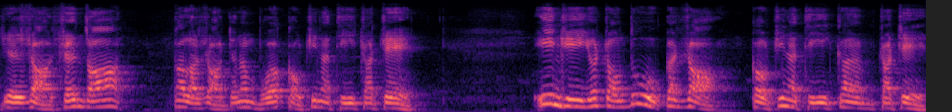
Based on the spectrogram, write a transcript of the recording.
热身着，个了热就那波搞起那天这这，因此有种度个热。cầu chỉ là thì cái trò chơi,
